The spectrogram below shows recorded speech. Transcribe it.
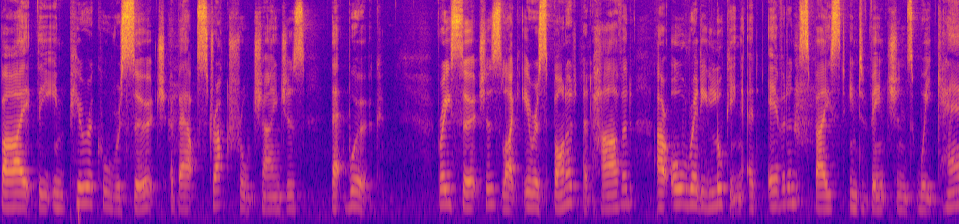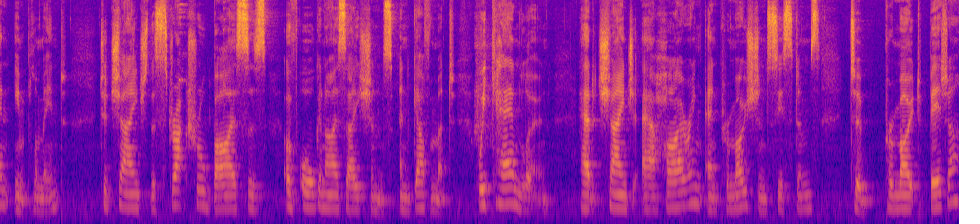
by the empirical research about structural changes that work. Researchers like Iris Bohnet at Harvard are already looking at evidence based interventions we can implement to change the structural biases of organisations and government. We can learn how to change our hiring and promotion systems to promote better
